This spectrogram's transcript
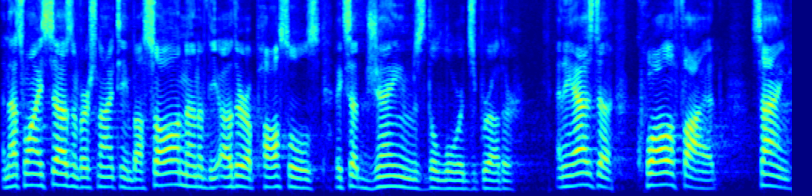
And that's why he says in verse 19, But I saw none of the other apostles except James, the Lord's brother. And he has to qualify it, saying,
